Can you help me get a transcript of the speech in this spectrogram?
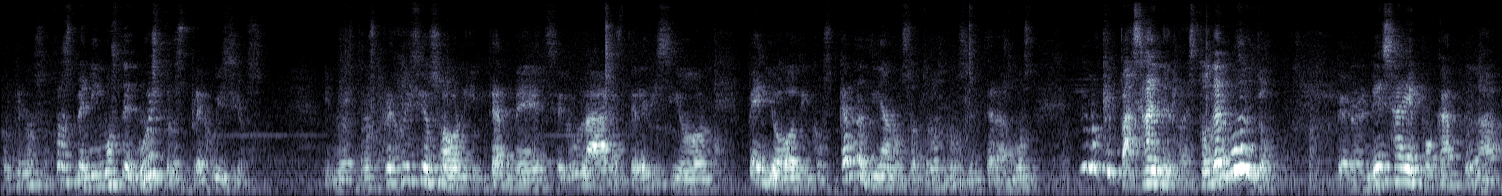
porque nosotros venimos de nuestros prejuicios. Y nuestros prejuicios son internet, celulares, televisión, periódicos, cada día nosotros nos enteramos de lo que pasa en el resto del mundo. Pero en esa época la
